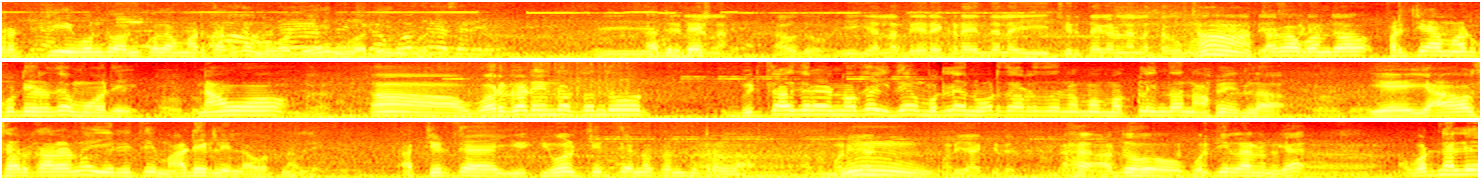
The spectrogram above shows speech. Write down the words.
ಪ್ರತಿಯೊಂದು ಅನುಕೂಲ ಮಾಡ್ತಾ ಇರೋದು ಮೋದಿ ಮೋದಿ ಮೋದಿ. ಅದು ಹೌದು ಈಗೆಲ್ಲ ಬೇರೆ ಕಡೆಯಿಂದೆಲ್ಲ ಈ ಚಿರತೆಗಳನ್ನೆಲ್ಲ ತಗೊಂಡು ಹಾಂ ತಗೊಬಂದು ಪರಿಚಯ ಮಾಡಿಕೊಟ್ಟಿರೋದೇ ಮೋದಿ. ನಾವು ಹೊರಗಡೆಯಿಂದ ತಂದು ಬಿಡ್ತಾ ಇದ್ದಾರೆ ಅನ್ನೋದು ಇದೇ ಮೊದಲೇ ನೋಡ್ತಾ ಇರೋದು ನಮ್ಮ ಮಕ್ಕಳಿಂದ ನಾವೇ ಇಲ್ಲ ಯಾವ ಸರ್ಕಾರನೂ ಈ ರೀತಿ ಮಾಡಿರಲಿಲ್ಲ ಒಟ್ಟಿನಲ್ಲಿ ಆ ಚಿರತೆ ಏ- ಏಳು ಚಿರತೆಯನ್ನು ತಂದುಬಿಟ್ರಲ್ಲ. ಹಾಕಿದೆ. ಅದು ಗೊತ್ತಿಲ್ಲ ನಮಗೆ. ಒಟ್ಟಿನಲ್ಲಿ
